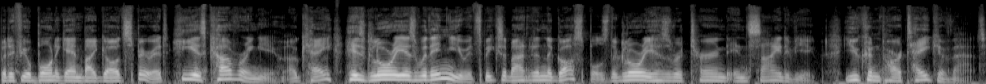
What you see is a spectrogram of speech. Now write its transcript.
But if you're born again by God's Spirit, He is covering you, okay? His glory is within you. It speaks about it in the Gospels. The glory has returned inside of you. You can partake of that.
